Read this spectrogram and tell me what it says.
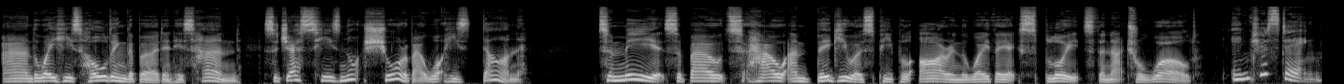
and the way he's holding the bird in his hand suggests he's not sure about what he's done. To me, it's about how ambiguous people are in the way they exploit the natural world. Interesting.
